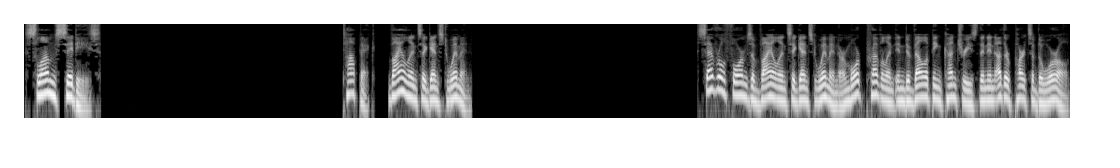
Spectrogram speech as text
slum cities. Violence against women Several forms of violence against women are more prevalent in developing countries than in other parts of the world.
